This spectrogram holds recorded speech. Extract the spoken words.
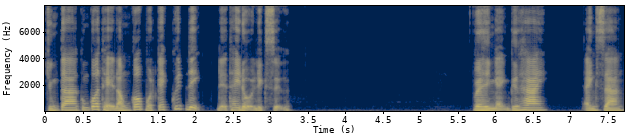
chúng ta cũng có thể đóng góp một cách quyết định để thay đổi lịch sử. Về hình ảnh thứ hai, ánh sáng.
